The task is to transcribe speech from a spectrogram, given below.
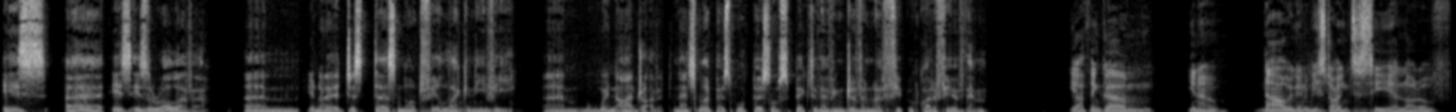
is uh, is is the rollover. Um, you know, it just does not feel like an EV um, when I drive it, and that's my personal personal perspective, having driven a few, quite a few of them. Yeah, I think um, you know, now we're going to be starting to see a lot of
